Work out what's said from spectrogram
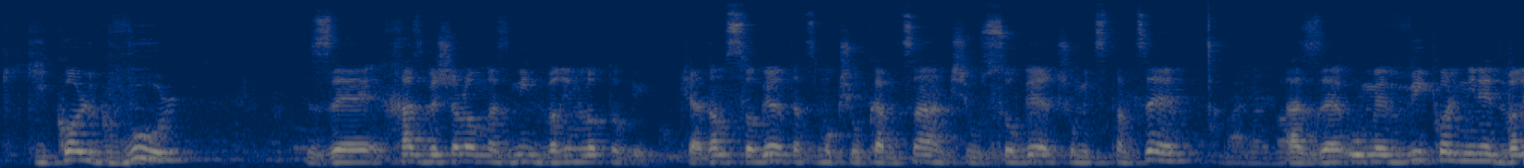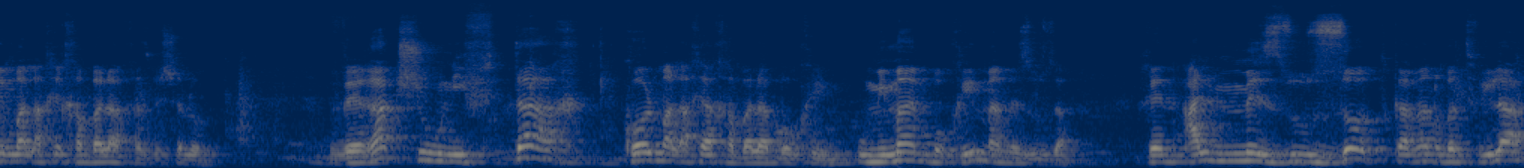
כי כל גבול זה חז ושלום מזמין דברים לא טובים. כשאדם סוגר את עצמו, כשהוא קמצן, כשהוא סוגר, כשהוא מצטמצם, אז uh, הוא מביא כל מיני דברים מלאכי חבלה, חז ושלום. ורק כשהוא נפתח, כל מלאכי החבלה בורחים. וממה הם בורחים? מהמזוזה. לכן על מזוזות קראנו בתפילה,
